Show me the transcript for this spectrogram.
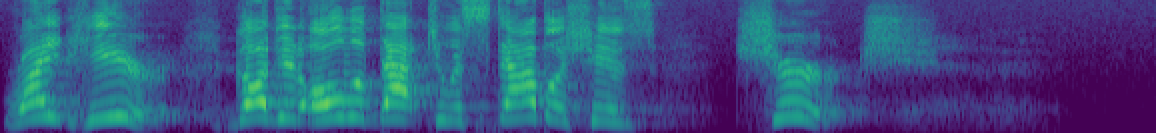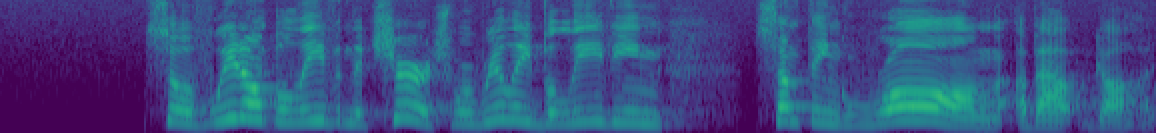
right here. God did all of that to establish His church. So if we don't believe in the church, we're really believing something wrong about God.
